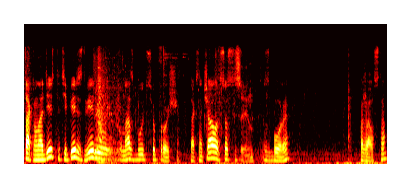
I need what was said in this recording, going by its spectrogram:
Так, ну надеюсь, что теперь с дверью у нас будет все проще. Так, сначала все с... Сын, сборы. Пожалуйста.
